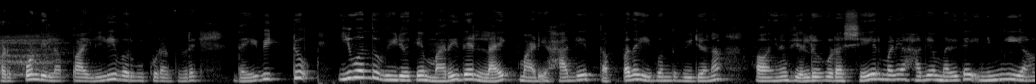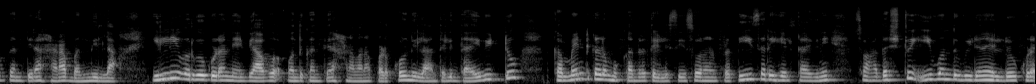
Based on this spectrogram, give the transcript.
ಪಡ್ಕೊಂಡಿಲ್ಲಪ್ಪ ಇಲ್ಲಿವರೆಗೂ ಕೂಡ ಅಂತಂದರೆ ದಯವಿಟ್ಟು ಈ ಒಂದು ವಿಡಿಯೋಗೆ ಮರಿದೇ ಲೈಕ್ ಮಾಡಿ. ಹಾಗೆ ತಪ್ಪದೇ ಈ ಒಂದು ವಿಡಿಯೋನ ಏನು ಎಲ್ರಿಗೂ ಕೂಡ ಶೇರ್ ಮಾಡಿ ಹಾಗೆ ಮರಿದೆ ನಿಮಗೆ ಯಾವ ಕಂತಿನ ಹಣ ಬಂದಿಲ್ಲ. ಇಲ್ಲಿವರೆಗೂ ಕೂಡ ನೀವು ಯಾವ ಒಂದು ಕಂತಿನ ಹಣವನ್ನು ಪಡ್ಕೊಂಡಿಲ್ಲ ಅಂತೇಳಿ ದಯವಿಟ್ಟು ಕಮೆಂಟ್ಗಳ ಮುಖಾಂತರ ತಿಳಿಸಿ. ಸೊ ನಾನು ಪ್ರತಿ ಸರಿ ಹೇಳ್ತಾ ಇದ್ದೀನಿ. ಸೊ ಆದಷ್ಟು ಈ ಒಂದು ವಿಡಿಯೋನ ಎಲ್ಲರೂ ಕೂಡ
